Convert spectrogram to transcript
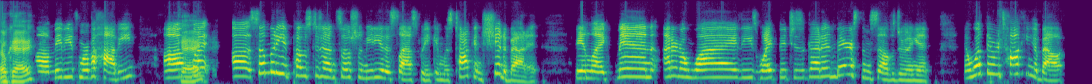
Okay Uh, maybe it's more of a hobby. Uh, Okay. But uh, somebody had posted on social media this last week and was talking shit about it, being like, man, I don't know why these white bitches got to embarrass themselves doing it. And what they were talking about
